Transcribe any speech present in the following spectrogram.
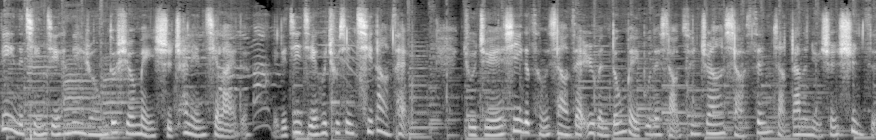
电影的情节和内容都是由美食串联起来的。每个季节会出现七道菜，主角是一个从小在日本东北部的小村庄小森长大的女生世子，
